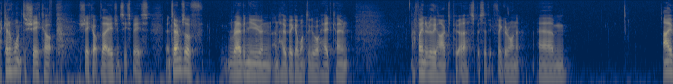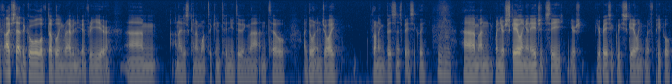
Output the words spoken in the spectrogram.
I kind of want to shake up, shake up that agency space. In terms of revenue and, and how big I want to grow headcount, I find it really hard to put a specific figure on it. Um, I've I've set the goal of doubling revenue every year, um, and I just kind of want to continue doing that until I don't enjoy running business, basically. Mhm. Um, and when you're scaling an agency, you're you're basically scaling with people.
